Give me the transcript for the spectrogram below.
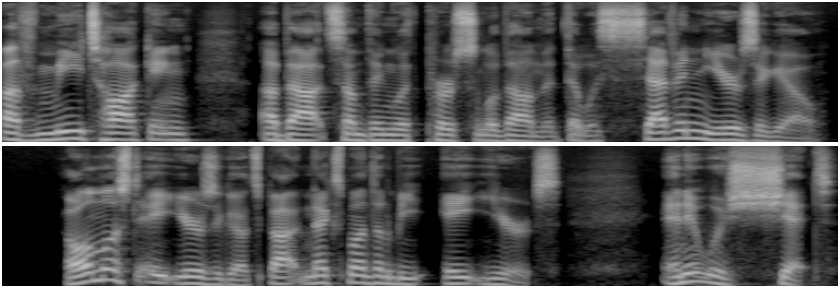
of me talking about something with personal development that was 7 years ago almost eight years ago. It's about next month, it'll be eight years. And it was shit.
